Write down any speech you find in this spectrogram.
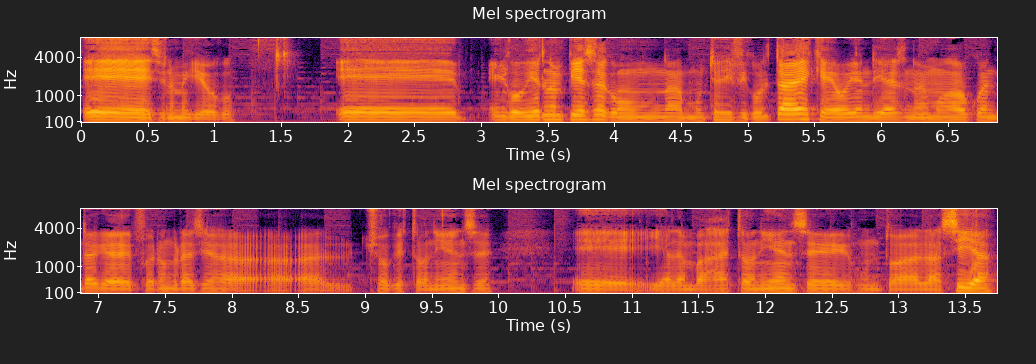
eh, si no me equivoco. Eh, el gobierno empieza con muchas dificultades que hoy en día nos hemos dado cuenta que fueron gracias al choque estadounidense y a la embajada estadounidense junto a la CIA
